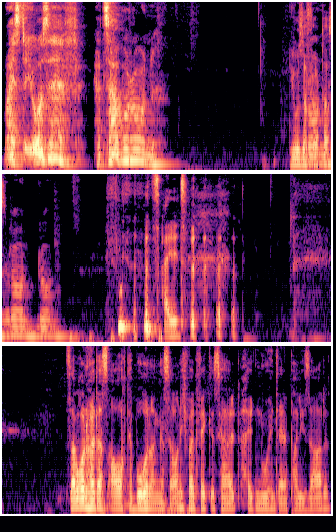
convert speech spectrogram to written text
Meister Josef, Herr Zaberon. Josef Ron, hört das. Ron, Ron. Das halt. Sabron hört das auch. Der Borenang ist ja auch nicht weit weg, ist ja halt, halt nur hinter der Palisade.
